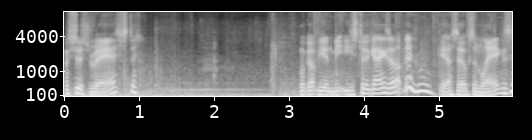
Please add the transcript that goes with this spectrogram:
Let's just rest. We'll go up here and beat these two guys up. Get ourselves some legs.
